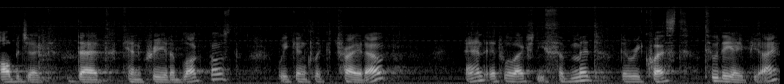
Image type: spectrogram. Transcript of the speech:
object that can create a blog post, we can click try it out, and it will actually submit the request to the API,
